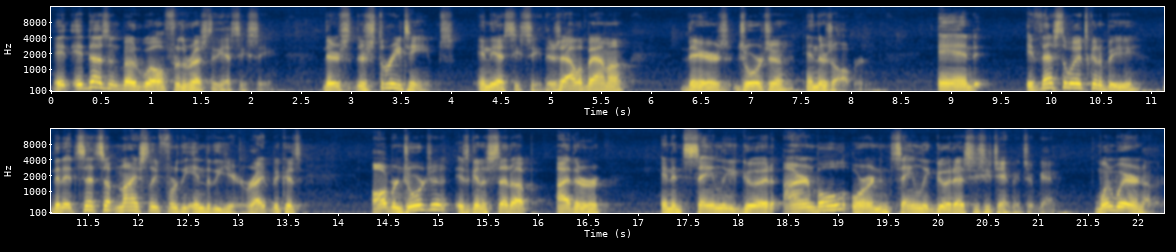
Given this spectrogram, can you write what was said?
it, it doesn't bode well for the rest of the SEC. There's there's three teams in the SEC. There's Alabama, there's Georgia, and there's Auburn. And if that's the way it's going to be, then it sets up nicely for the end of the year, right? Because Auburn, Georgia is going to set up either an insanely good Iron Bowl or an insanely good SEC championship game, one way or another.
